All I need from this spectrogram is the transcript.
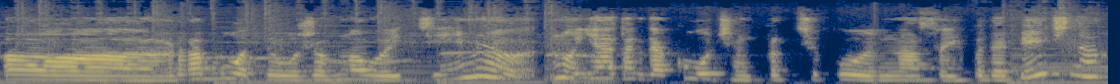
работы уже в новой теме. Ну, я тогда коучинг практикую на своих подопечных.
